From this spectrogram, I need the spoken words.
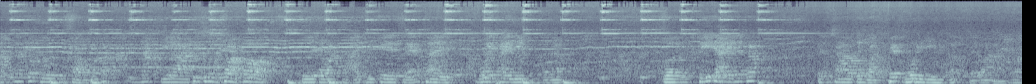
นังนั่นก็คือสองนะครับนักกีฬาที่ชื่นชอบก็คือตะวันฉายพีเแสนชัยมวยไทยยิมนะครับ ส่วนสีใหญ่นะครับ เป็นชาวจังหวัดเพชรบุรีนะครับแต่ว่ามา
